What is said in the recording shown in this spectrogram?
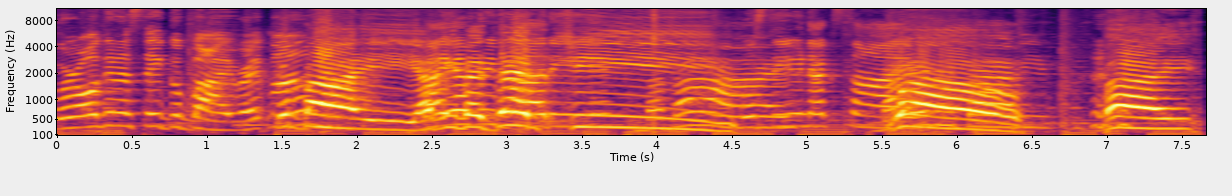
We're all gonna say goodbye, right, Mom? Goodbye. Bye, everybody. Arrivederci. Bye-bye. We'll see you next time. Wow. Bye.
